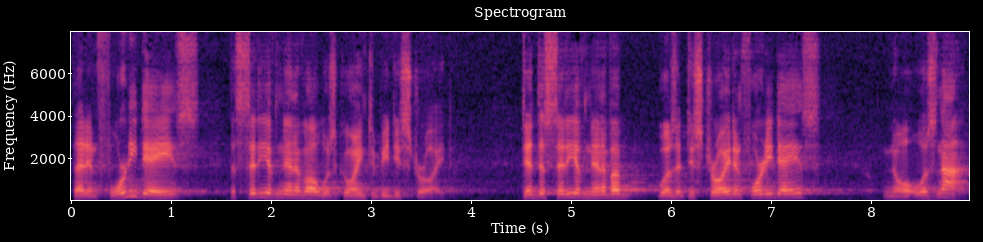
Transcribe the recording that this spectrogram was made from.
That in 40 days, the city of Nineveh was going to be destroyed. Did the city of Nineveh, was it destroyed in 40 days? No, it was not.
